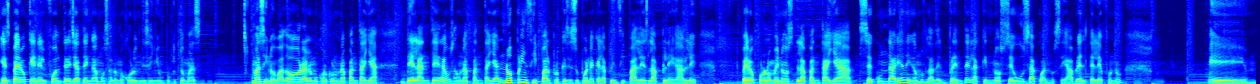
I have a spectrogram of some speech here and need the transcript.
espero que en el Fold 3 ya tengamos a lo mejor un diseño un poquito más más innovador, a lo mejor con una pantalla delantera, o sea, una pantalla no principal porque se supone que la principal es la plegable, pero por lo menos la pantalla secundaria, digamos, la del frente, la que no se usa cuando se abre el teléfono, eh,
